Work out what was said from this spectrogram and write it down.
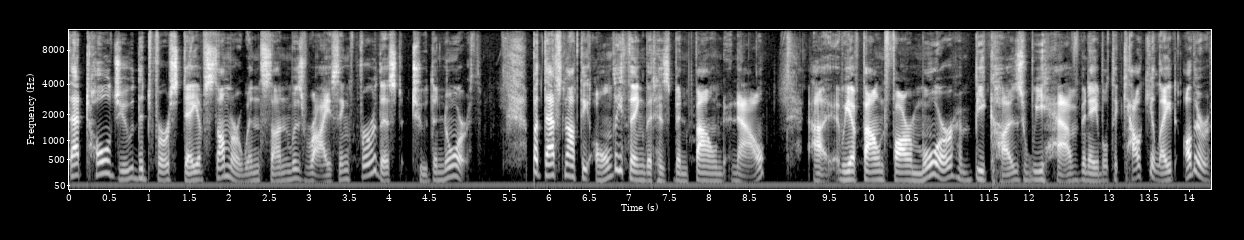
that told you the first day of summer when sun was rising furthest to the north. But that's not the only thing that has been found now. Uh, we have found far more because we have been able to calculate other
